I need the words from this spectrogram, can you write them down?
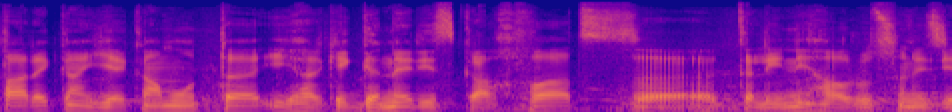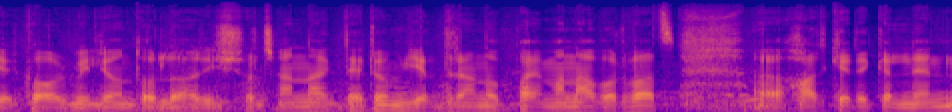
տարեկան եկամուտը իհարկե գներից կախված կլինի 180-ից 200 միլիոն դոլարի շրջանակներում եւ դրանով պայմանավորված հարկերը կլինեն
